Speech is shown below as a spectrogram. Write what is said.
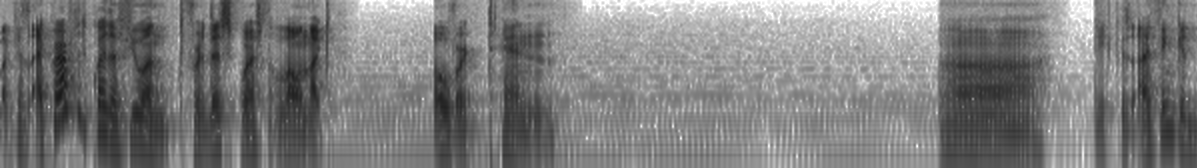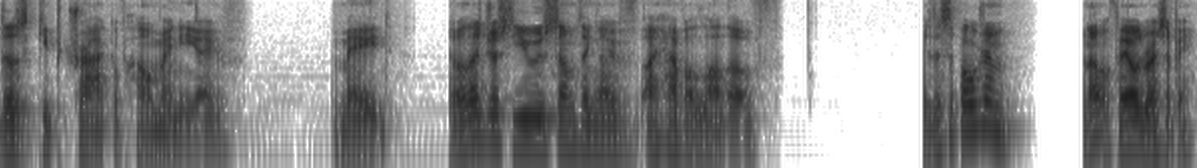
Because I crafted quite a few on for this quest alone, like over 10. Uh, because I think it does keep track of how many I've made. So let's just use something I've I have a lot of. Is this a potion? No, failed recipe.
